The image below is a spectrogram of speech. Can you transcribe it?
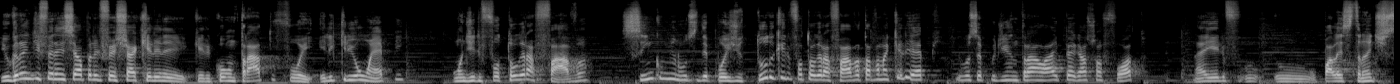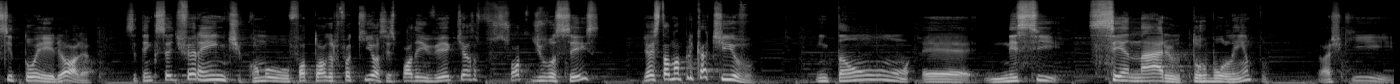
E o grande diferencial para ele fechar aquele, aquele contrato foi ele criou um app onde ele fotografava. Cinco minutos depois de tudo que ele fotografava, estava naquele app. E você podia entrar lá e pegar sua foto. Né? E ele, o, o palestrante citou ele: olha, você tem que ser diferente. Como o fotógrafo aqui, ó, vocês podem ver que a foto de vocês já está no aplicativo. Então, é, nesse cenário turbulento, eu acho que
